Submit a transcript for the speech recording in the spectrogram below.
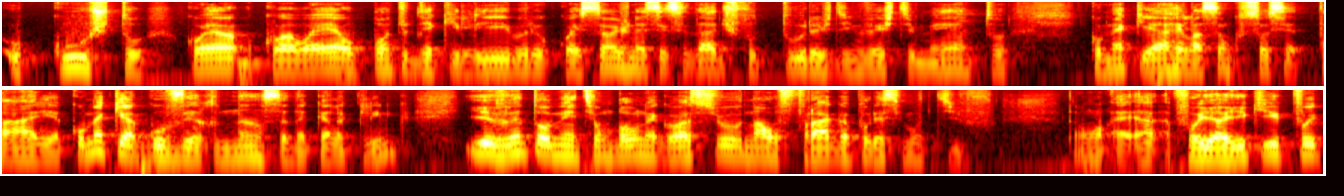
o custo, qual é, qual é o ponto de equilíbrio, quais são as necessidades futuras de investimento como é que é a relação societária, como é que é a governança daquela clínica e eventualmente um bom negócio naufraga por esse motivo. Então é, é foi aí que foi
